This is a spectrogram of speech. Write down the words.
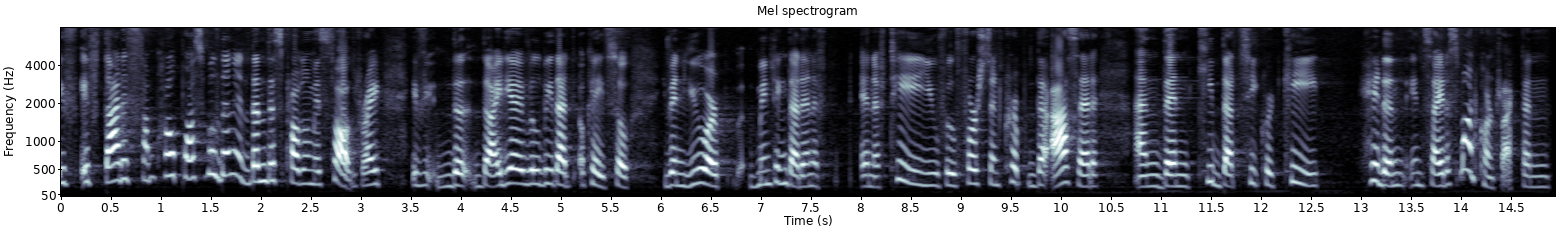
if, if that is somehow possible, then, it, then this problem is solved, right? If you, the, the idea will be that, okay, so when you are minting that NF, NFT, you will first encrypt the asset and then keep that secret key hidden inside a smart contract. And,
